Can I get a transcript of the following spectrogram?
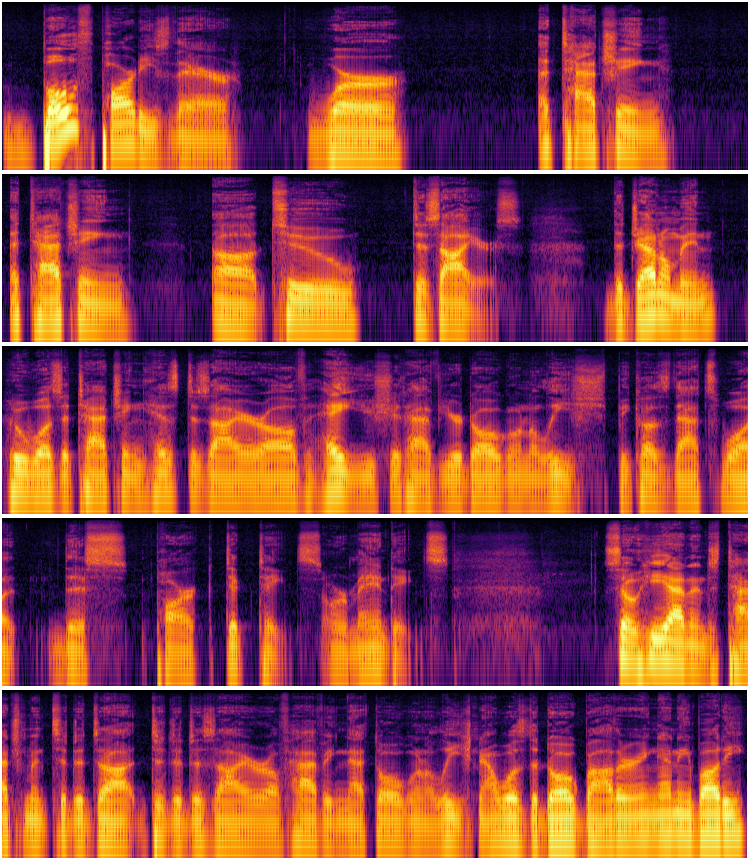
both parties there were attaching attaching uh, to desires. The gentleman who was attaching his desire of, hey, you should have your dog on a leash because that's what this park dictates or mandates. So he had an attachment to the to the desire of having that dog on a leash. Now, was the dog bothering anybody?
